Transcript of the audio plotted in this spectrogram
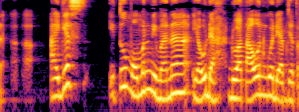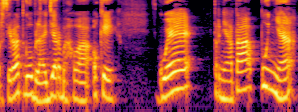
uh, I guess itu momen di mana ya udah dua tahun gue di Abjad Tersirat gue belajar bahwa oke okay, gue ternyata punya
